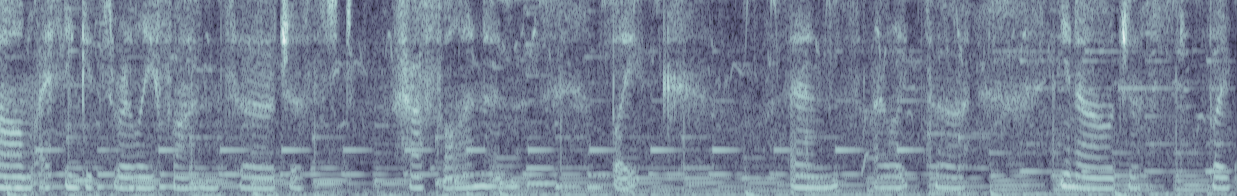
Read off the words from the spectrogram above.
um, I think it's really fun to just have fun and bike and I like to, you know, just bike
